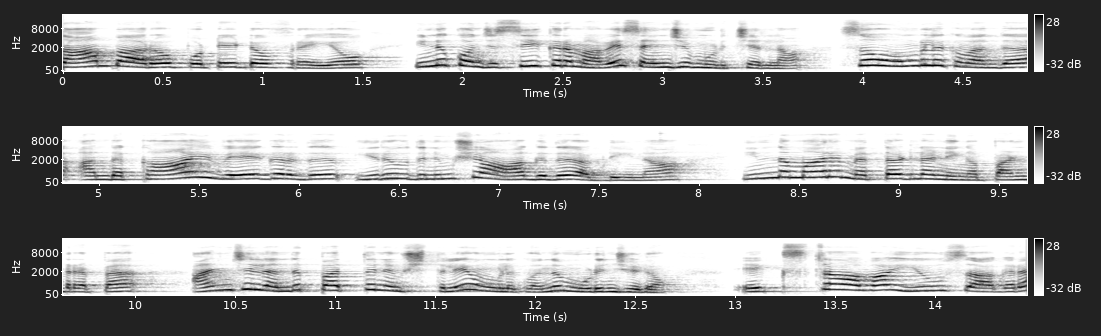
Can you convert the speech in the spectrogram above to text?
சாம்பாரோ பொட்டேட்டோ ஃப்ரையோ இன்னும் கொஞ்சம் சீக்கிரமாகவே செஞ்சு முடிச்சிடலாம். ஸோ உங்களுக்கு வந்து அந்த காய் வேகிறது இருபது நிமிஷம் ஆகுது அப்படின்னா இந்த மாதிரி மெத்தடில் நீங்கள் பண்ணுறப்ப அஞ்சுலேருந்து பத்து நிமிஷத்துலேயே உங்களுக்கு வந்து முடிஞ்சிடும். எக்ஸ்ட்ராவாக யூஸ் ஆகிற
